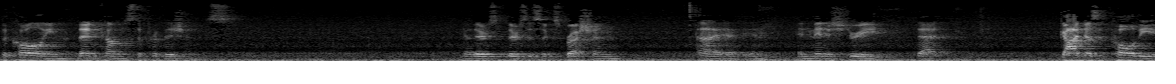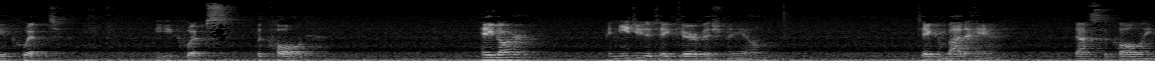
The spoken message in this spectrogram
the calling, then comes the provisions. Know, there's there's this expression uh, in in ministry that God doesn't call the equipped; He equips the called. Hagar, I need you to take care of Ishmael. Take him by the hand. That's the calling.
